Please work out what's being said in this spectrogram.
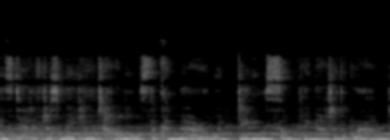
Instead of just making tunnels, the Chimera were digging something out of the ground.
